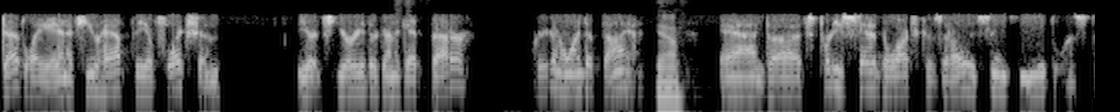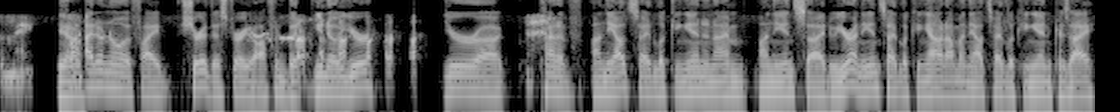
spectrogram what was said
deadly. And if you have the affliction, you're, you're either going to get better or you're going to wind up dying. Yeah. And uh, it's pretty sad to watch because it always seems needless to me. Yeah, I don't know if I share this very often, but you know, you're you're uh, kind of on the outside looking in, and I'm on the inside. You're on the inside looking out. I'm on the outside looking in because I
